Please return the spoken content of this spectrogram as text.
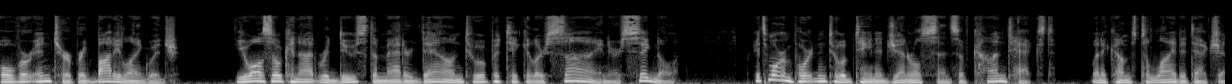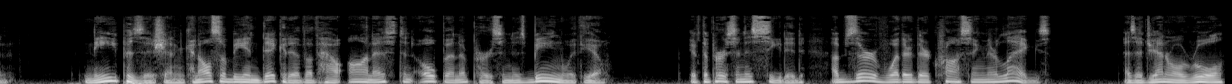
overinterpret body language. You also cannot reduce the matter down to a particular sign or signal. It's more important to obtain a general sense of context when it comes to lie detection. Knee position can also be indicative of how honest and open a person is being with you. If the person is seated, observe whether they're crossing their legs. As a general rule,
